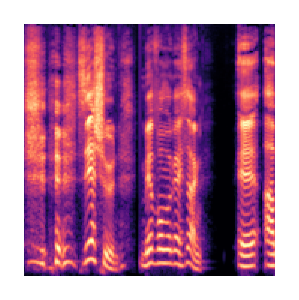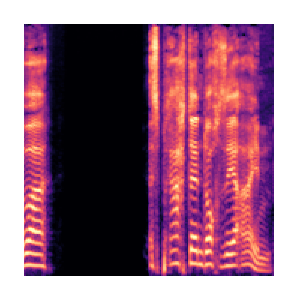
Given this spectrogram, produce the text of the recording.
sehr schön. Mehr wollen wir gar nicht sagen. Äh, aber es brach dann doch sehr ein.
